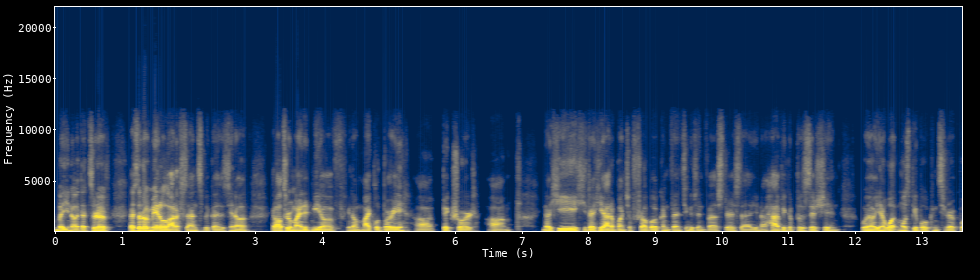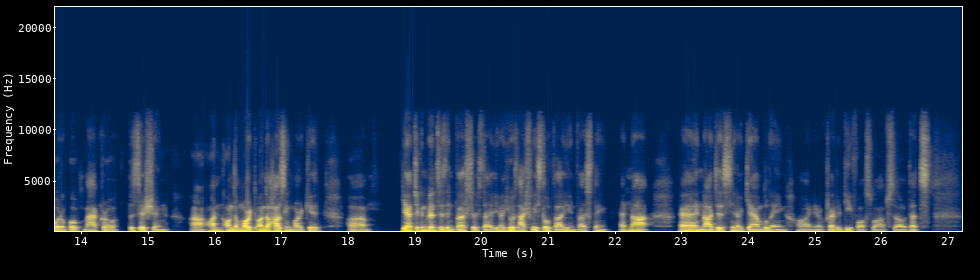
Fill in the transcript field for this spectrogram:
but you know that sort of that sort of made a lot of sense because you know it also reminded me of you know Michael Burry, uh, Big Short. Um, you know, he he he had a bunch of trouble convincing his investors that you know having a position, well, you know what most people consider a quote unquote macro position uh, on on the market on the housing market. Um, he had to convince his investors that you know he was actually still value investing and not and not just you know gambling on you know credit default swaps. So that's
